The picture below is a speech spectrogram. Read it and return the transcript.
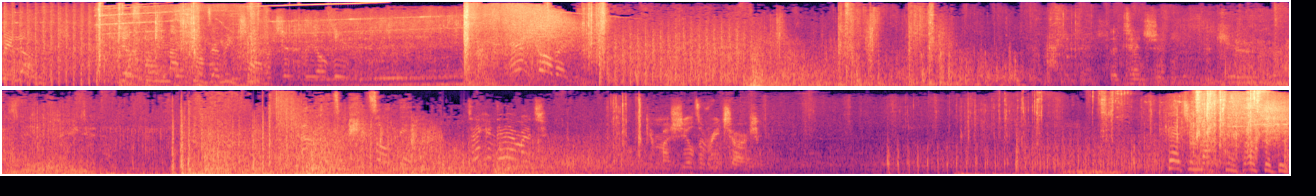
Reloading. Just giving my shields a recharge. Shit to the LZ. Incoming! Attention. The leader has been got some hits on them. Taking damage! Give my shields a recharge. Patching myself also do.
